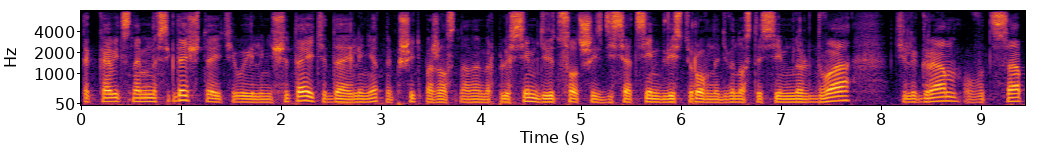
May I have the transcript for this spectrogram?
Так ковид с нами навсегда считаете вы или не считаете, да или нет, напишите, пожалуйста, на номер плюс 7 967 200 ровно 9702. Телеграм, WhatsApp,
